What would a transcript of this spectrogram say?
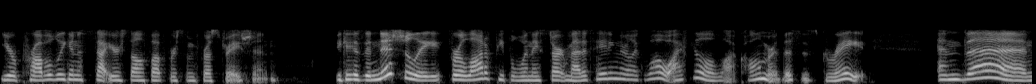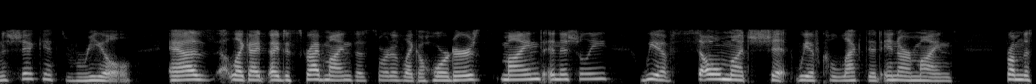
you're probably going to set yourself up for some frustration. Because initially, for a lot of people, when they start meditating, they're like, whoa, I feel a lot calmer. This is great. And then shit gets real as like I, I describe minds as sort of like a hoarder's mind initially. We have so much shit we have collected in our minds from the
